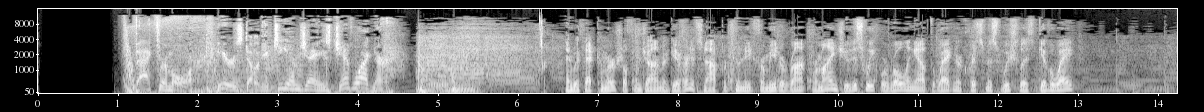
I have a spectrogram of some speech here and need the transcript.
Back for more. Here's WTMJ's Jeff Wagner. And with that commercial from John McGivern, it's an opportunity for me to remind you this week we're rolling out the Wagner Christmas Wish List giveaway.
